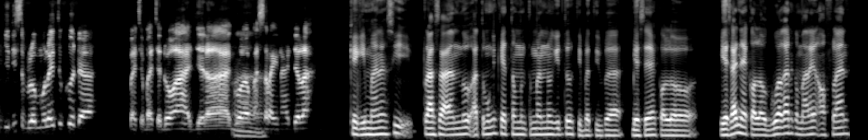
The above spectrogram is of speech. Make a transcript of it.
jadi sebelum mulai itu gue udah baca-baca doa aja lah gue Ah. pasrahin aja lah Kayak gimana sih perasaan lu atau mungkin kayak teman-teman lu gitu tiba-tiba biasanya kalau biasanya kalau gua kan kemarin offline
